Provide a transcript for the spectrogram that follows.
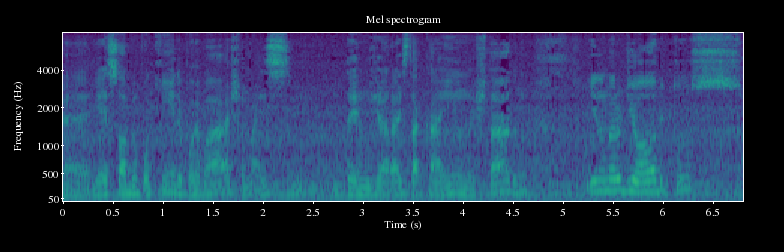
É, e aí sobe um pouquinho, depois baixa, mas em termos gerais está caindo no estado. Né? E número de óbitos,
